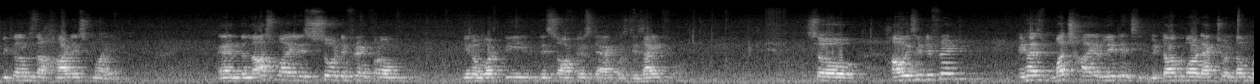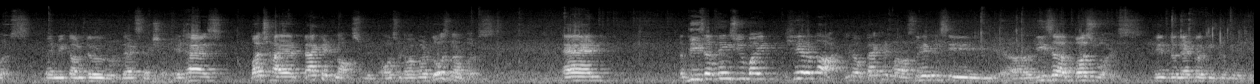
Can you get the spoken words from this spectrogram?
becomes the hardest mile. And the last mile is so different from you know, what the, the software stack was designed for. So how is it different? It has much higher latency. We talk about actual numbers when we come to that section. It has much higher packet loss. We'll also talk about those numbers. And these are things you might hear a lot, you know, packet loss, latency, uh, these are buzzwords in the networking community.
